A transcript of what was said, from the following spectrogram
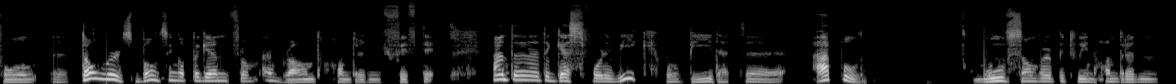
fall uh, downwards, bouncing up again from around 150. And uh, the guess for the week will be that uh, Apple moves somewhere between 100 and,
